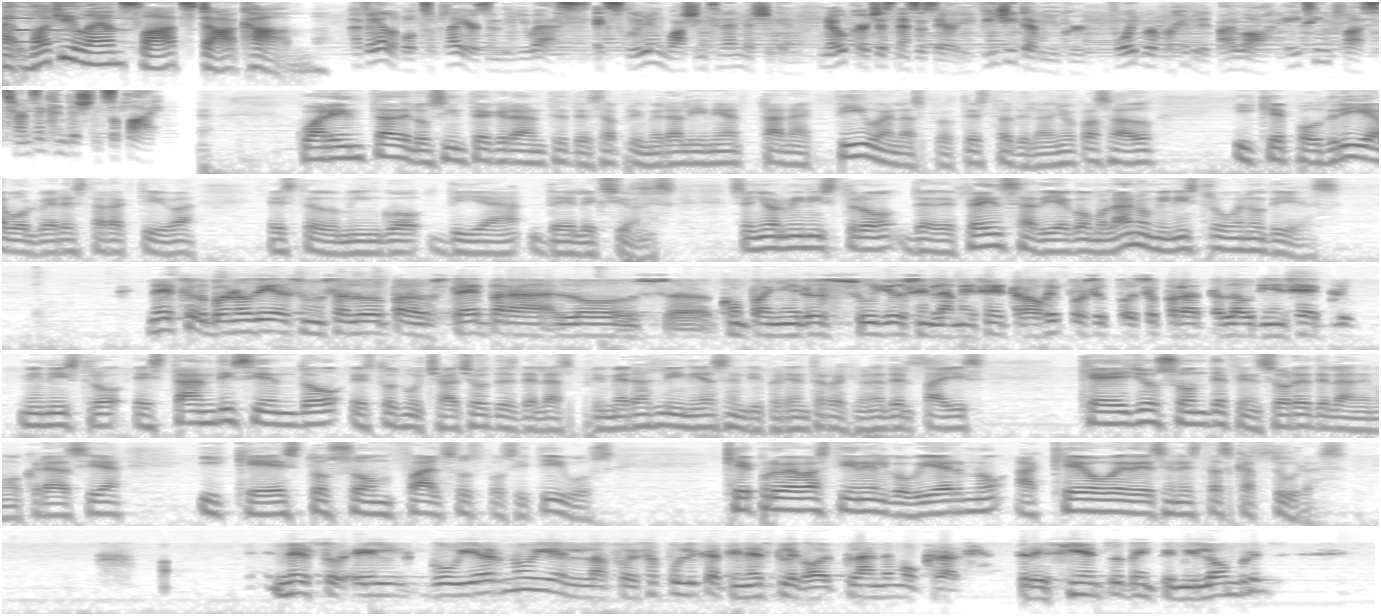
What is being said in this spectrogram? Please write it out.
at LuckyLandSlots.com. Available to players in the U.S., excluding Washington and Michigan. No purchase necessary. VGW Group. Void where prohibited by law. 18 plus. Terms and conditions apply. 40 de los integrantes de esa primera línea tan activa en las protestas del año pasado y que podría volver a estar activa este domingo, día de elecciones. Señor ministro de Defensa, Diego Molano. Ministro, buenos días. Néstor, buenos días. Un saludo para usted, para los uh, compañeros suyos en la mesa de trabajo y, por supuesto, para toda la audiencia de Blue. Ministro, están diciendo estos muchachos desde las primeras líneas en diferentes regiones del país que ellos son defensores de la democracia y que estos son falsos positivos. ¿Qué pruebas tiene el gobierno? ¿A qué obedecen estas capturas? Néstor, el gobierno y la fuerza pública tienen desplegado el plan democracia. 320 mil hombres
